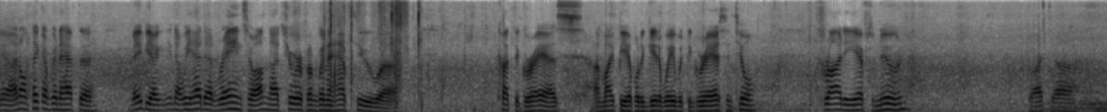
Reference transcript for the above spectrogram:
yeah, I don't think I'm gonna have to. Maybe I, you know, we had that rain, so I'm not sure if I'm gonna have to uh, cut the grass. I might be able to get away with the grass until Friday afternoon, but. Uh,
